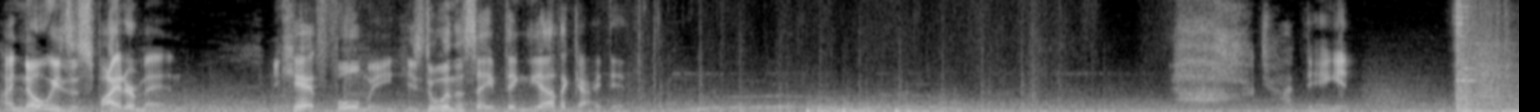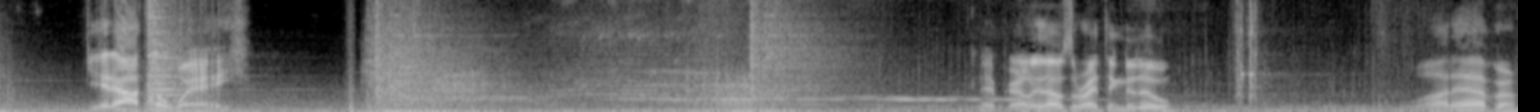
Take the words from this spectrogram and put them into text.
I know he's a Spider-Man. You can't fool me. He's doing the same thing the other guy did. God dang it. Get out the way. Apparently that was the right thing to do. Whatever.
